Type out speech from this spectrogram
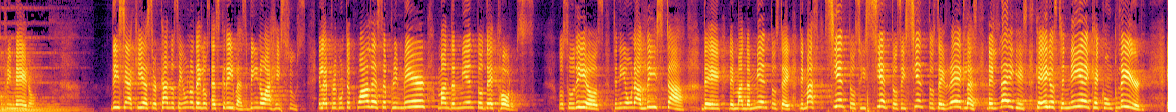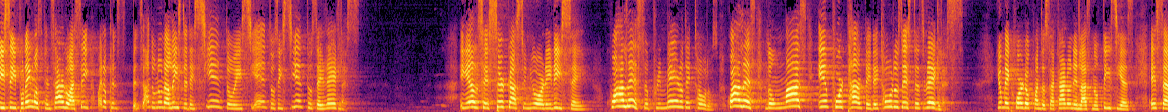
primero. Dice aquí acercándose uno de los escribas, vino a Jesús y le preguntó, ¿cuál es el primer mandamiento de todos? Los judíos tenían una lista de, mandamientos, de, de, más cientos y cientos y cientos de reglas, de leyes que ellos tenían que cumplir. Y si podemos pensarlo así, bueno, pensando en una lista de cientos y cientos y cientos de reglas. Y él se acerca al Señor y dice, ¿Cuál es el primero de todos? ¿Cuál es lo más importante de todas estas reglas? Yo me acuerdo cuando sacaron en las noticias ese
